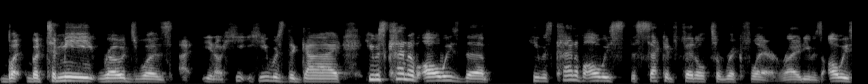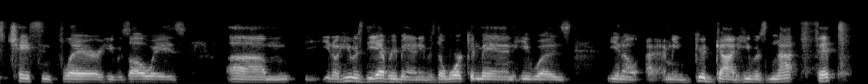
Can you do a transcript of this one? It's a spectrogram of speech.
But but to me, Rhodes was, uh, you know, he he was the guy. He was kind of always the he was kind of always the second fiddle to Ric Flair, right? He was always chasing Flair. He was always, um, you know, he was the everyman. He was the working man. He was, you know, I mean, good God, he was not fit.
